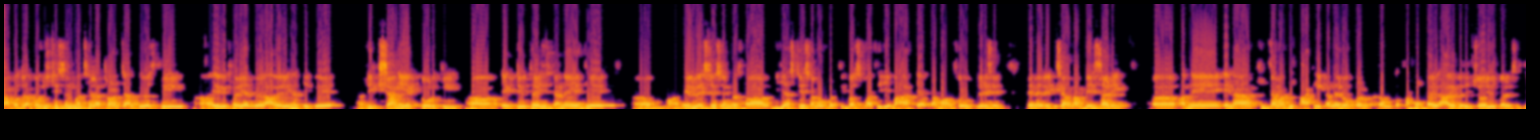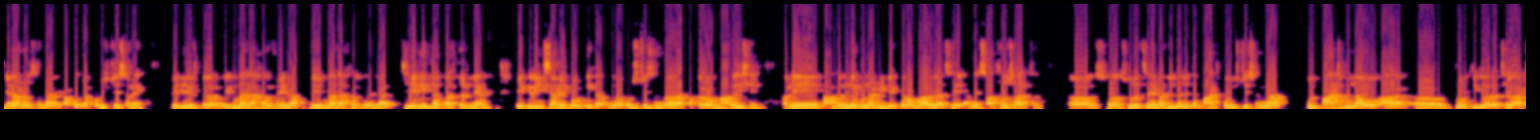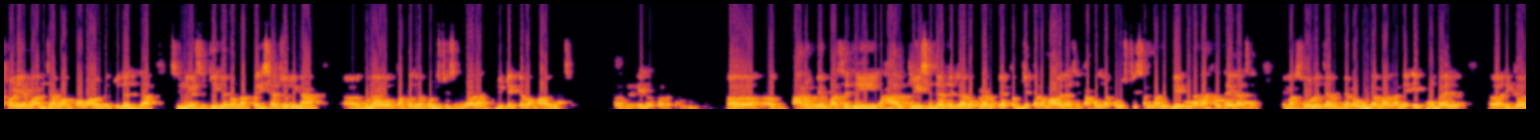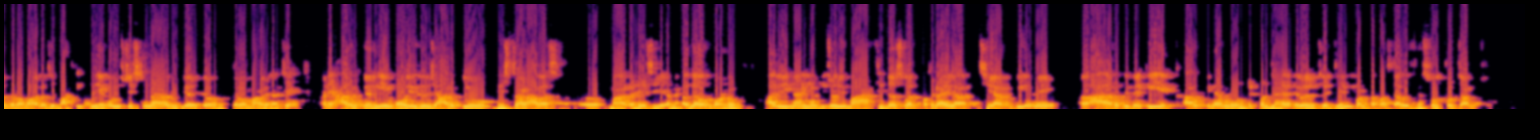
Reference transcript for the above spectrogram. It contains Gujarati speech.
કાપોદ્રા પોલીસ સ્ટેશનમાં છેલ્લા ત્રણ ચાર દિવસથી એવી ફરિયાદ આવેલી હતી કે રિક્ષાની એક ટોળકી એક્ટિવ થઈ અને જે રેલવે સ્ટેશન અથવા બીજા સ્ટેશન ઉપરથી બસમાંથી જે બહારથી આવતા માણસો ઉતરે છે, તેને રિક્ષામાં બેસાડી અને એના ખીચામાંથી પાકીટ અને રોકડ રકમ તથા મોબાઈલ આવી બધી ચોરી કરે છે. જેના અનુસંધાને કાપોદ્રા પોલીસ સ્ટેશને બે દિવસ પહેલા બે ગુના દાખલ થયેલા, બે ગુના દાખલ થયેલા, જેની તપાસ દરમિયાન એક રિક્ષાની બોલકી કાપોદ્રા પોલીસ સ્ટેશન દ્વારા પકડવામાં આવી છે અને આ બંને ગુના ડિટેક્ટ કરવામાં આવેલા છે અને સાથોસાથ સુરત શહેરના જુદા જુદા પાંચ પોલીસ સ્ટેશનના કુલ પાંચ ગુનાઓ આ ટોળકી દ્વારા છેલ્લા અઠવાડિયામાં અંજામ આપવામાં આવેલો જુદા જુદા સિનિયર સિટીઝનોના પૈસા ચોરીના ગુનાઓ કાપોદ્રા પોલીસ સ્ટેશન દ્વારા ડિટેક્ટ કરવામાં આવેલા છે. આરોપીઓ પાસેથી હાલ ત્રીસ હજાર જેટલા રોકડા રૂપિયા કબજે કરવામાં આવેલા છે. કાપોદરા પોલીસ સ્ટેશનમાં બે ગુના દાખલ થયેલા છે. એમાં સોળ હજાર રૂપિયાનો મુદ્દામાલ અને એક મોબાઈલ રિકવર કરવામાં આવેલો છે. બાકી બે પોલીસ સ્ટેશનના રૂપિયા રિકવર કરવામાં આવેલા છે. અને આરોપીઓની નિયમો એવી છે, આરોપીઓ ભેસ્તાણ આવાસમાં રહે છે અને અગાઉ પણ આવી નાની મોટી ચોરીમાં આઠથી દસ વાર પકડાયેલા છે આરોપી અને આ આરોપી પૈકી એક આરોપીને વોન્ટેડ પણ જાહેર કરેલો છે, જેની પણ તપાસ ચાલુ છે શોધખોળ ચાલુ છે.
